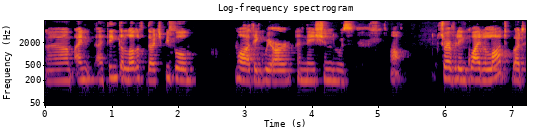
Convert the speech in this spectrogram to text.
um, I, I think a lot of Dutch people well, I think we are a nation who's well, traveling quite a lot, but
